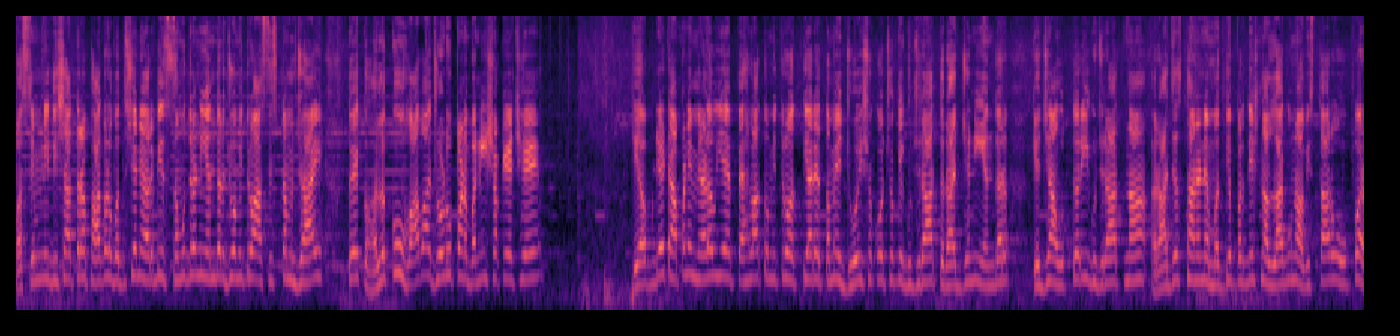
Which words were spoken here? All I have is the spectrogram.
પશ્ચિમની દિશા તરફ આગળ વધશે ને અરબી સમુદ્રની અંદર જો મિત્રો આ સિસ્ટમ જાય તો એક હલકું વાવાઝોડું પણ બની શકે છે. એ અપડેટ આપણે મેળવીએ. પહેલાં તો મિત્રો અત્યારે તમે જોઈ શકો છો કે ગુજરાત રાજ્યની અંદર કે જ્યાં ઉત્તરી ગુજરાતના, રાજસ્થાન અને મધ્યપ્રદેશના લાગુના વિસ્તારો ઉપર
